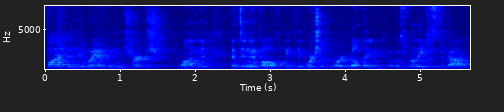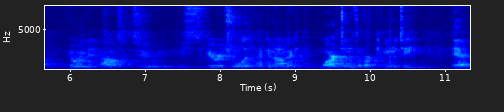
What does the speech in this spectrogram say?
find a new way of being church, one that didn't involve weekly worship or a building, but was really just about going out to the spiritual and economic margins of our community and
